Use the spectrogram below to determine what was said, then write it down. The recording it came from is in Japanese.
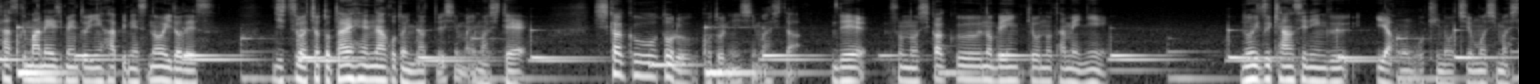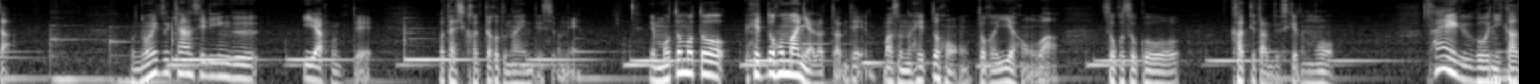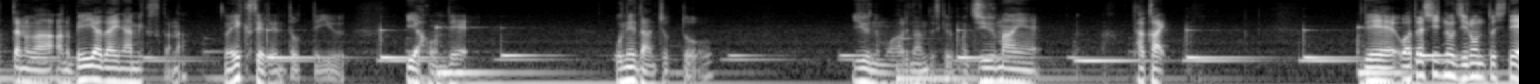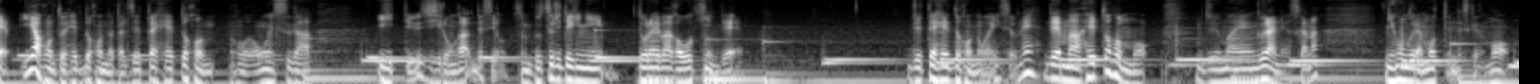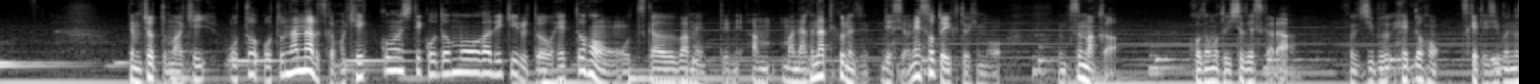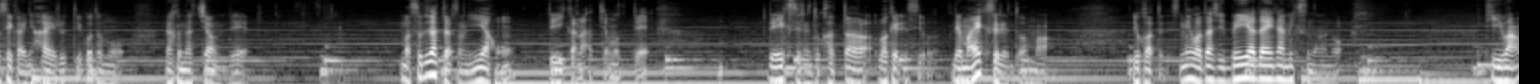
タスクマネジメントインハピネスの井戸です。実はちょっと大変なことになってしまいまして資格を取ることにしました。でその資格の勉強のためにノイズキャンセリングイヤホンを昨日注文しました。ノイズキャンセリングイヤホンって私買ったことないんですよね。でもともとヘッドホンマニアだったんで、まあ、そのヘッドホンとかイヤホンはそこそこ買ってたんですけども最後に買ったのがあのベイヤーダイナミクスかな？のエクセレントっていうイヤホンでお値段ちょっと言うのもあれなんですけど、まあ、10万円。高い。で私の持論としてイヤホンとヘッドホンだったら絶対ヘッドホンの方が音質がいいっていう持論があるんですよ。その物理的にドライバーが大きいんで絶対ヘッドホンの方がいいんですよね。でまあヘッドホンも10万円ぐらいのやつかな。2本ぐらい持ってるんですけどもでもちょっとまあけ大人になるんですか、まあ、結婚して子供ができるとヘッドホンを使う場面ってねあんま、なくなってくるんですよね。外行く時も。妻か子供と一緒ですから自分ヘッドホンつけて自分の世界に入るっていうこともなくなっちゃうんでまあそれだったらそのイヤホンでいいかなって思ってでエクセレント買ったわけですよ。でまあエクセレントはまあ良かったですね。私、ベイヤーダイナミクスのあの T1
